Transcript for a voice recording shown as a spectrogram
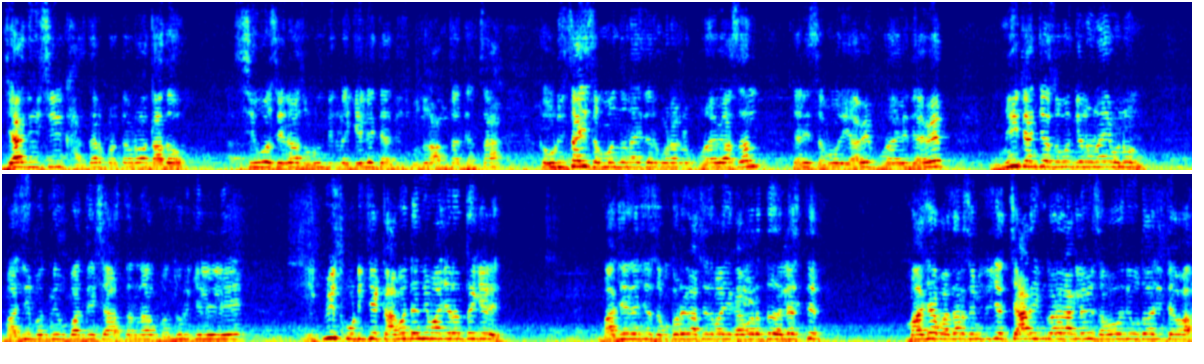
ज्या दिवशी खासदार प्रतापराव जाधव शिवसेना सोडून तिकडे गेले त्या दिवशीपासून आमचा त्यांचा कवडीचाही संबंध नाही. जर कोणाकडे पुरावे असेल त्यांनी समोर यावे पुरावे द्यावेत. मी त्यांच्यासोबत गेलो नाही म्हणून माझी पत्नी उपाध्यक्ष असताना मंजूर केलेले एकवीस कोटीचे कामं त्यांनी माझे रद्द केले माझे त्यांचे संपर्क असते माझे कामं रद्द झाले असते माझ्या बाजार समितीच्या चार इन्क्वायरी लागल्या मी सभापती होतो आधी तेव्हा.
